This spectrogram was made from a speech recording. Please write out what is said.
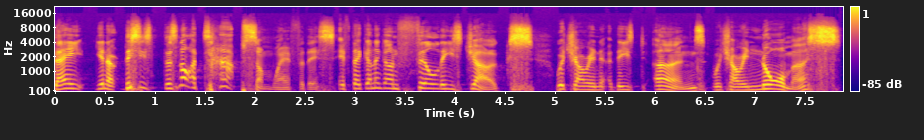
they, you know, this is, there's not a tap somewhere for this. If they're going to go and fill these jugs, which are in these urns, which are enormous,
